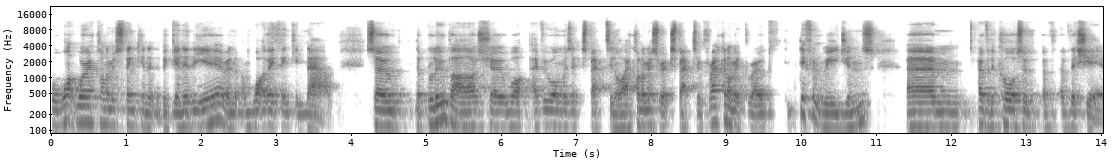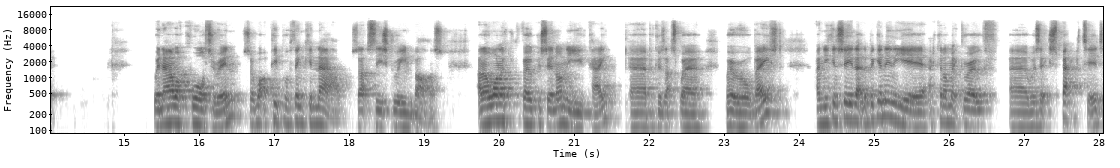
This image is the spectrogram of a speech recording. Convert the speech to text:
well, what were economists thinking at the beginning of the year and, and what are they thinking now? So the blue bars show what everyone was expecting or economists were expecting for economic growth in different regions um, over the course of, of, of this year. We're now a quarter in. So what are people thinking now? So that's these green bars. And I want to focus in on the UK uh, because that's where, where we're all based. And you can see that at the beginning of the year, economic growth uh, was expected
